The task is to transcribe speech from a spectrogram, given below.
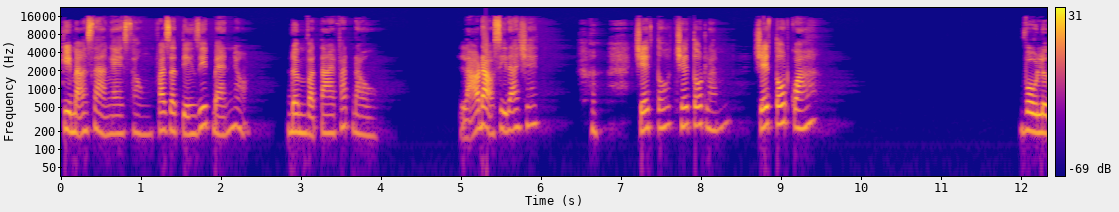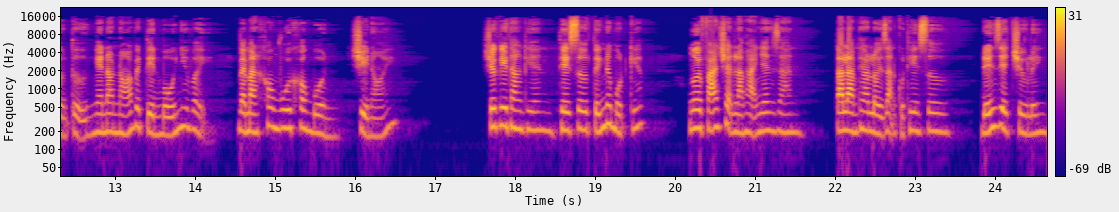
Kim mãng xà nghe xong, phát ra tiếng rít bén nhọn, đâm vào tai phát đầu. Lão đạo sĩ đã chết. chết tốt, chết tốt lắm, chết tốt quá. Vô lượng tử nghe nó nói về tiền bối như vậy Vẻ mặt không vui, không buồn, Chỉ nói. Trước khi thăng thiên Thiên sư tính được một kiếp. Người phá trận làm hại nhân gian. Ta làm theo lời dặn của thiên sư, Đến diệt trừ linh.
